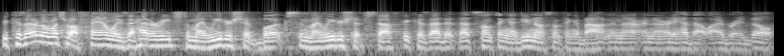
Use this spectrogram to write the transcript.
because I don't know much about families, I had to reach to my leadership books and my leadership stuff because that, that's something I do know something about, and I, and I already had that library built.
